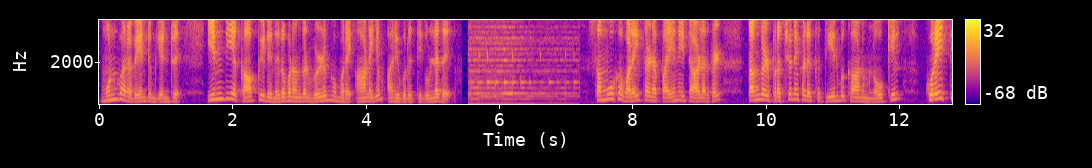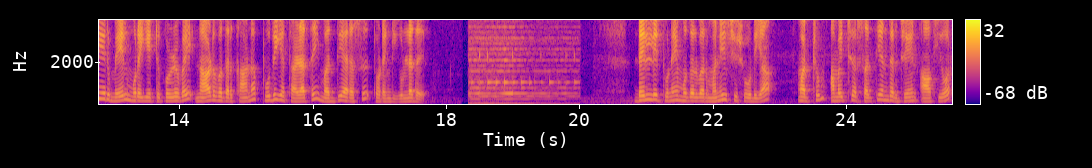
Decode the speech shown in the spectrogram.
முன்வர வேண்டும் என்று இந்திய காப்பீடு நிறுவனங்கள் ஒழுங்குமுறை ஆணையம் அறிவுறுத்தியுள்ளது. சமூக வலைதள பயனீட்டாளர்கள் தங்கள் பிரச்சினைகளுக்கு தீர்வு காணும் நோக்கில் குறைதீர் மேல்முறையீட்டு குழுவை நாடுவதற்கான புதிய தளத்தை மத்திய அரசு தொடங்கியுள்ளது. டெல்லி துணை முதல்வர் மணீஷ் சிசோடியா மற்றும் அமைச்சர் சத்யேந்தர் ஜெயின் ஆகியோர்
